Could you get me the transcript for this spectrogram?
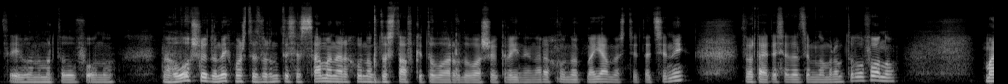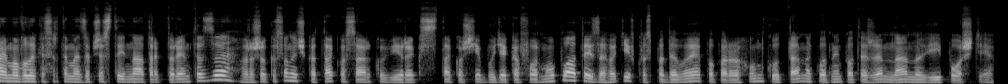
Це його номер телефону. Наголошую, до них можете звернутися саме на рахунок доставки товару до вашої країни, на рахунок наявності та ціни. Звертайтеся за цим номером телефону. Маємо великий асортимент запчастин на трактори МТЗ, горошок сонечко та косарку Вірекс. Також є будь-яка форма оплати за готівку з ПДВ по перерахунку та накладним платежем на новій пошті.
